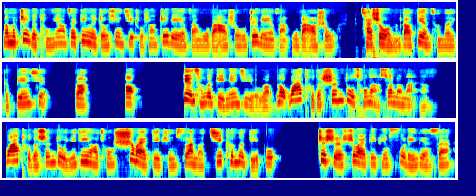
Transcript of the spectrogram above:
那么这个同样在定位轴线基础上，这边也反五百二十五，这边也反五百二十五，才是我们到垫层的一个边线，对吧？好，垫层的底面积有了，那挖土的深度从哪算到哪呀？挖土的深度一定要从室外地平算到基坑的底部，这是室外地平负零点三，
